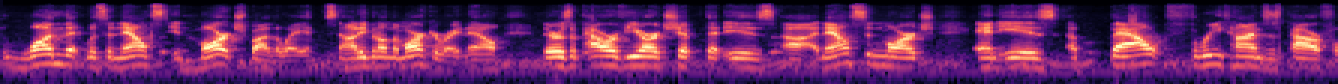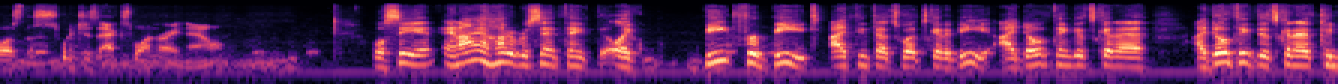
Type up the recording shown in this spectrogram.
one that was announced in March. By the way, it's not even on the market right now. There is a PowerVR chip that is uh, announced in March and is about three times as powerful as the Switch's X1 right now. Well, see, and, I 100% think that, like, beat for beat, I think that's what it's going to be. I don't think it's going to. I don't think that's going to have con-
